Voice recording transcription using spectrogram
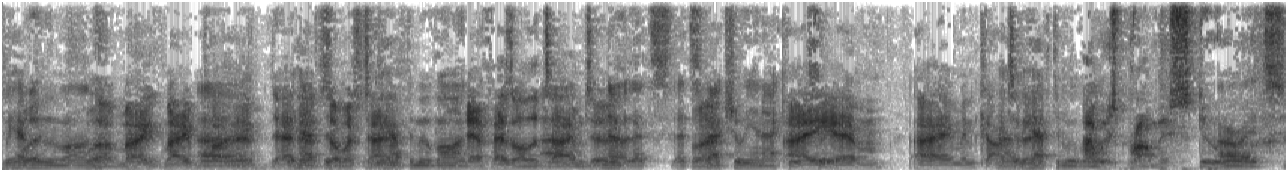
We have to move on. Well, my my partner Uh, had have so much time. We have to move on. F has all the time Um, to. No, that's that's Well, factually inaccurate. I sir. am. I'm Uh, incontinent. we have to move on. I was promised, Stu. All right.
